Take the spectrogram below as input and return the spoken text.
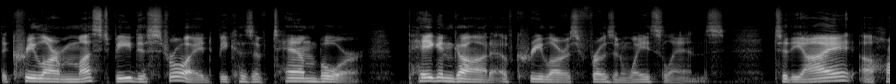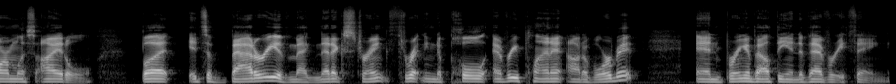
that Kree-Lar must be destroyed because of Tambor, pagan god of Kree-Lar's frozen wastelands. To the eye, a harmless idol, but it's a battery of magnetic strength threatening to pull every planet out of orbit and bring about the end of everything.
